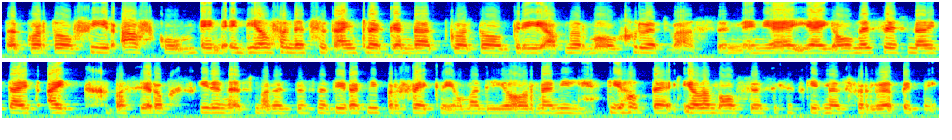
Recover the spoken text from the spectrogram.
dat kwartaal 4 afkom en 'n deel van dit sit eintlik in dat kwartaal 3 abnormaal groot was en en jy jy al net seisonaliteit uit gebaseer op geskiedenis, maar dit is natuurlik nie perfek nie omdat die jaar nou nie heeltemal soos die geskiedenis verloop het nie.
